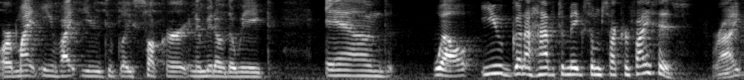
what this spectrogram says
or might invite you to play soccer in the middle of the week. And well, you're gonna have to make some sacrifices, right?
